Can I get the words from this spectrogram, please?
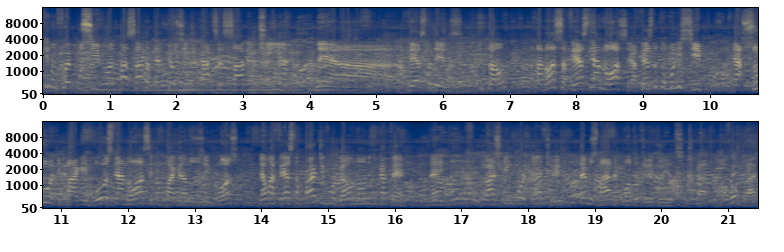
que não foi possível ano passado, até porque o sindicato, vocês sabem, tinha né, a, festa deles. Então, a nossa festa é a nossa, é a festa do município. É a sua que paga imposto, é a nossa que pagamos os impostos. É uma festa para divulgar o nome do café. Né? Então, eu acho que é importante. Não temos nada contra a diretoria do sindicato, ao foi, contrário.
